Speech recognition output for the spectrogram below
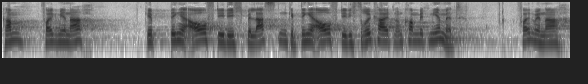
komm, folge mir nach. Gib Dinge auf, die dich belasten, gib Dinge auf, die dich zurückhalten und komm mit mir mit. Folge mir nach.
